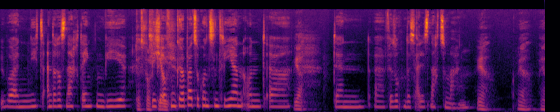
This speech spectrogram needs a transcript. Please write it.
über nichts anderes nachdenken, wie sich auf den Körper zu konzentrieren und äh, ja. dann äh, versuchen, das alles nachzumachen. Ja, ja, ja.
